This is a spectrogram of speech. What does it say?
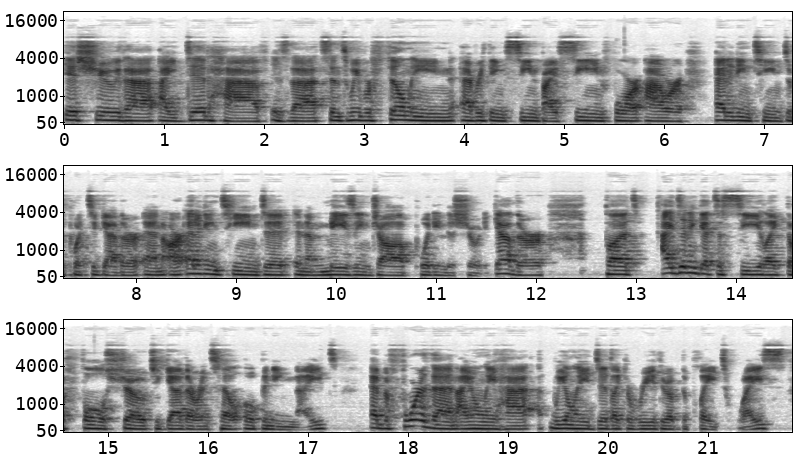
issue that I did have is that since we were filming everything scene by scene for our editing team to put together, and our editing team did an amazing job putting the show together, but I didn't get to see like the full show together until opening night. And before then, I only had we only did like a read through of the play twice.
